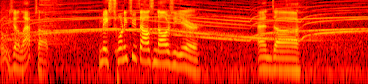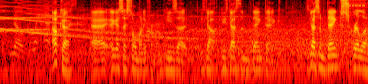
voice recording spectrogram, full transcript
Oh, he's got a laptop. He makes twenty-two thousand dollars a year, and uh, No, go ahead. okay. I, I guess I stole money from him. He's uh, he's got he's got some dank dank. He's got some dank Skrilla.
